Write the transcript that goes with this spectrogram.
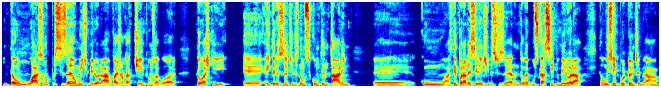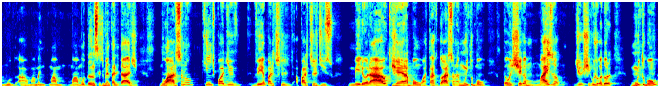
Então o Arsenal precisa realmente melhorar, vai jogar Champions agora. Então acho que é, é interessante eles não se contentarem é, com a temporada excelente que eles fizeram, então é buscar sempre melhorar. Então isso é importante, a, a, uma, uma, mudança de mentalidade no Arsenal que a gente pode ver a partir, a partir disso. Melhorar o que já era bom. O ataque do Arsenal é muito bom. Então ele chega mais. Chega um jogador muito bom.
